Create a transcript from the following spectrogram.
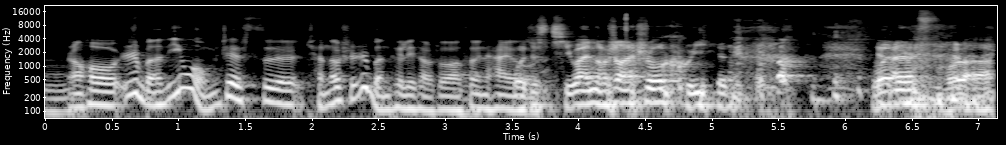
嗯。然后日本，因为我们这次全都是日本推理小说，所以呢还有我就奇怪你怎么上来说奎因，我真是服了啊，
